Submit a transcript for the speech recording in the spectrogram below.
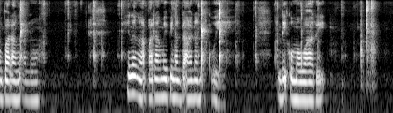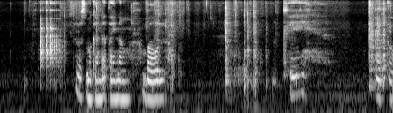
Yung parang ano, yun na nga, parang may pinagdaanan ako eh. Hindi ko mawari. Tapos maganda tayo ng bowl. Okay. Ito.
